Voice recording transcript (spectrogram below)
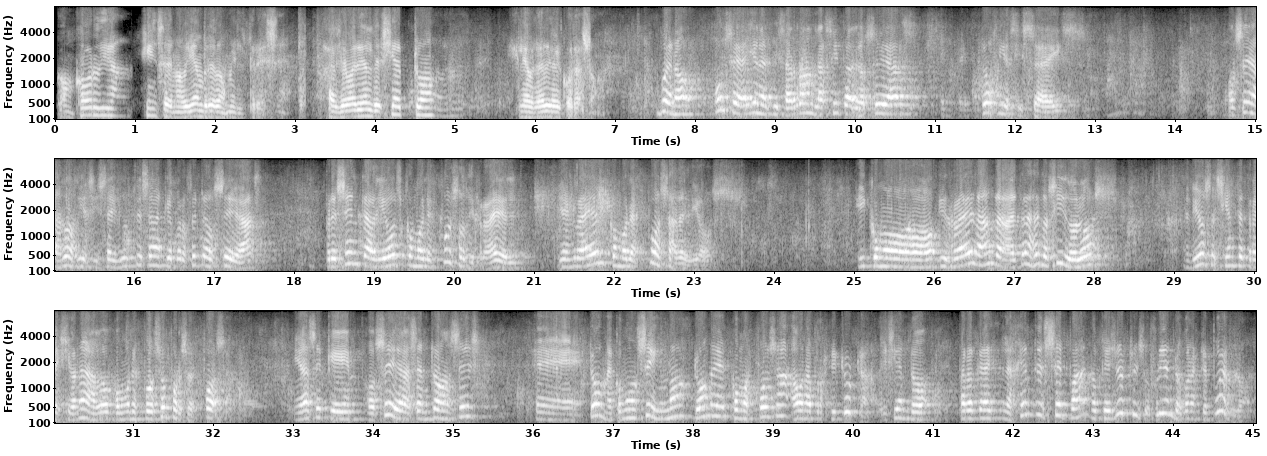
Concordia, 15 de noviembre de 2013. La llevaré al desierto y le hablaré del corazón. Bueno, puse ahí en el pizarrón la cita de Oseas 2.16. Oseas 2.16. Ustedes saben que el profeta Oseas presenta a Dios como el esposo de Israel y a Israel como la esposa de Dios. Y como Israel anda detrás de los ídolos, Dios se siente traicionado como un esposo por su esposa. Y hace que Oseas entonces eh, tome como un signo, tome como esposa a una prostituta, diciendo, para que la gente sepa lo que yo estoy sufriendo con este pueblo,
